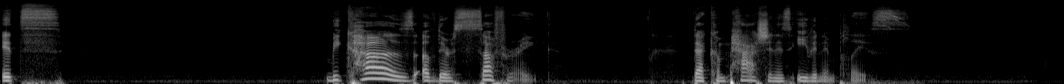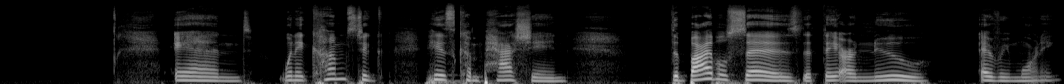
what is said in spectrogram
It's because of their suffering that compassion is even in place. And when it comes to his compassion, the Bible says that they are new every morning.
